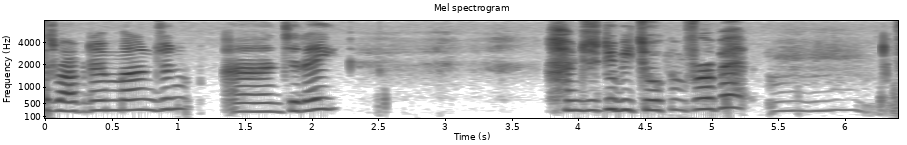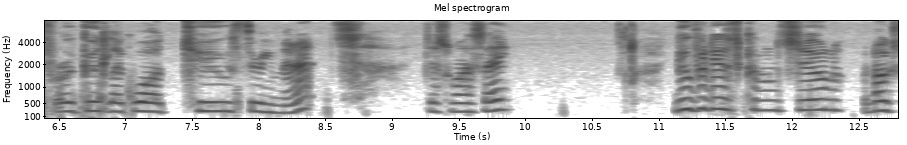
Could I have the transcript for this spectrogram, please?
guys, happened in Mullingen, and today I'm just gonna be talking for a bit, for a good like what two, three minutes. Just want to say, new videos coming soon. We're not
